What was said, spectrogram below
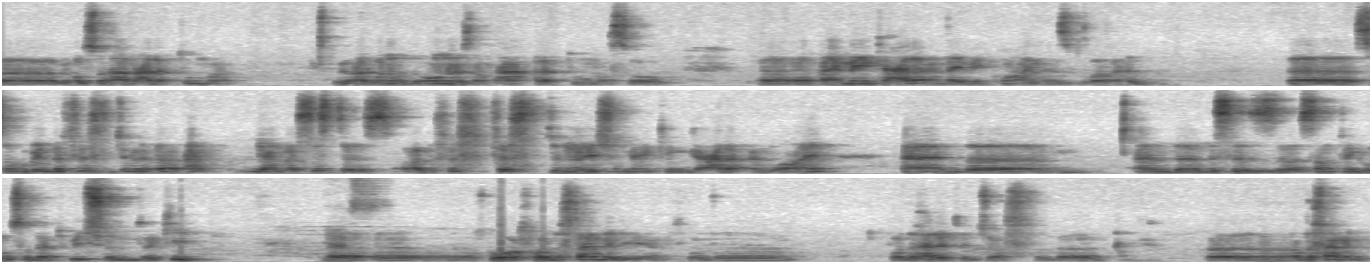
uh, we also have Arak Touma. We are one of the owners of Arak Touma, so uh, I make Arak and I make wine as well. Uh, so we're the fifth gener- uh, yeah, my sisters are the fifth, fifth generation making Arak and wine, and um, and uh, this is uh, something also that we should uh, keep uh, Yes. uh, for for the family and for the for the heritage of the uh, of the family.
